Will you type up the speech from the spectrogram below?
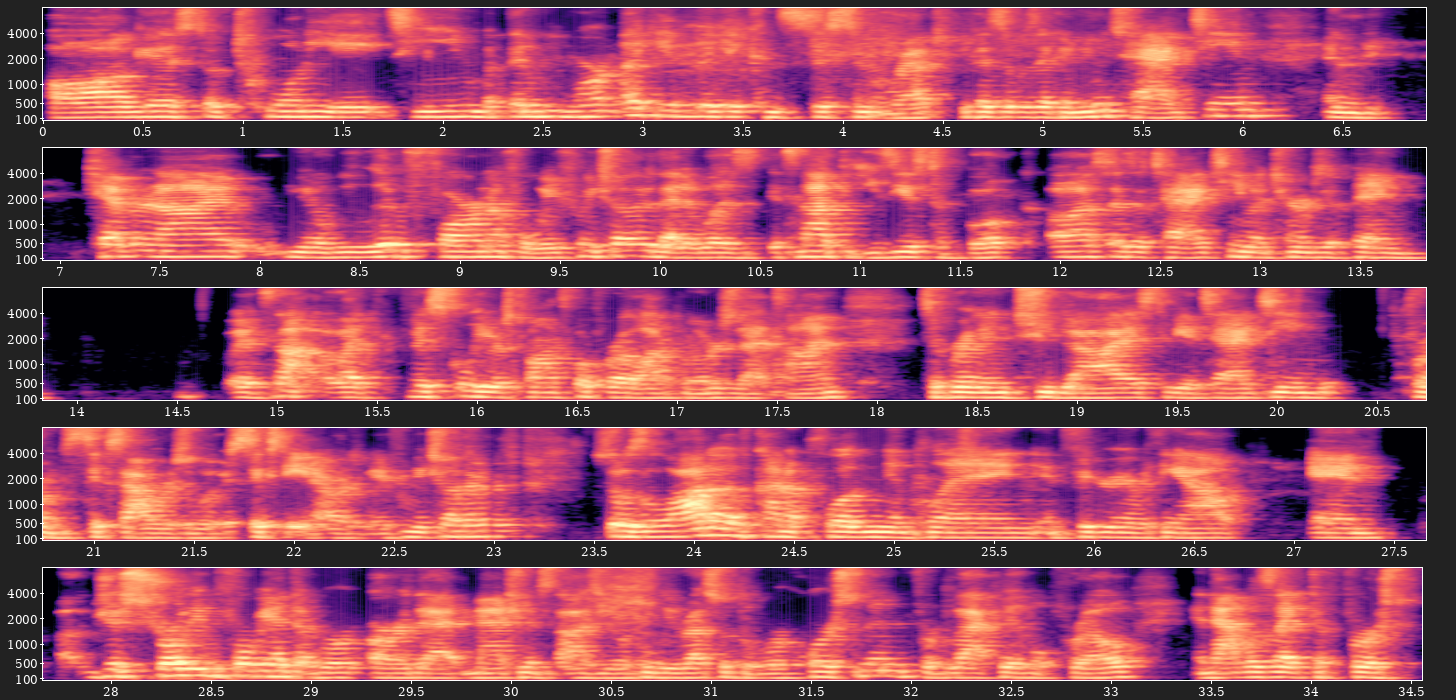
August of 2018, but then we weren't like able to get consistent reps because it was like a new tag team and Kevin and I, you know, we live far enough away from each other that it was it's not the easiest to book us as a tag team in terms of paying it's not like fiscally responsible for a lot of promoters at that time to bring in two guys to be a tag team from six hours away, six to eight hours away from each other. So it was a lot of kind of plugging and playing and figuring everything out. And just shortly before we had that work or that match against Aussie Open, we wrestled the Workhorsemen for Black Label Pro, and that was like the first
